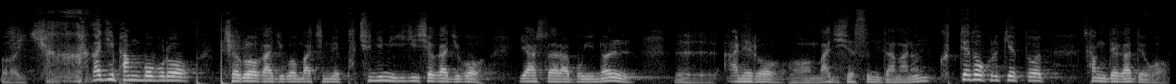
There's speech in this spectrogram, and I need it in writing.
어, 여러 가지 방법으로 겨루어가지고 마침내 부처님이 이기셔가지고 야수다라 부인을 어, 아내로 어, 맞으셨습니다마는 그때도 그렇게 또 상대가 되고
